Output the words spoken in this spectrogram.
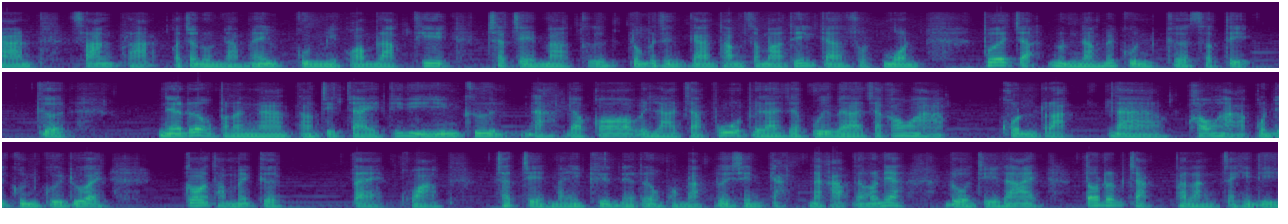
การสร้างพระก็จะหนุนนำให้คุณมีความรักที่ชัดเจนมากขึ้นรวมไปถึงการทำสมาธิการสวดมนต์เพื่อจะหนุนนำให้คุณเกิดสติเกิด ในเรื่องของพลังงานทางจิตใจที่ดียิ่งขึ้นนะแล้วก็เวลาจะพูดเวลาจะคุยเวลาจะเข้าหาคนรักนะเข้าหาคนที่คุณคุยด้วย ก็ทำให้เกิดแตกความชัดเจนมากยิ่งขึ้นในเรื่องของความรักด้วยเช่นกันนะครับดังนั้นเนี่ยโดยที่ได้ต้องเริ่มจากพลังใจที่ดี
